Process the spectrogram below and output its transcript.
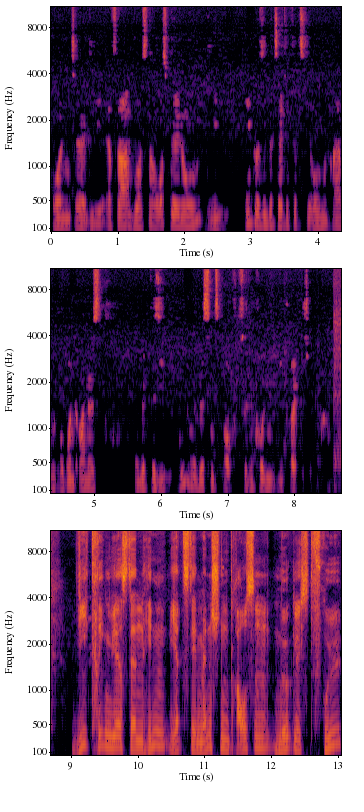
Und äh, die erfahren bei uns eine Ausbildung, die inklusive Zertifizierung und allem drum und dran ist, damit wir sie guten Gewissens auch zu den Kunden in die Projekte schicken. Wie kriegen wir es denn hin, jetzt den Menschen draußen möglichst früh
